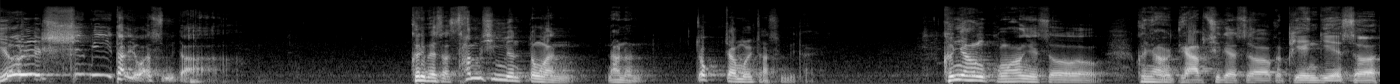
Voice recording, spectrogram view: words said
열심히 달려왔습니다. 그러면서 30년 동안 나는 쪽잠을 잤습니다. 그냥 공항에서, 그냥 대합실에서, 그 비행기에서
